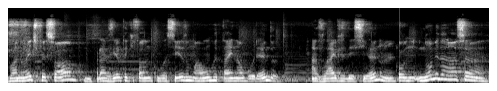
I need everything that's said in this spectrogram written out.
Boa noite, pessoal. Um prazer estar aqui falando com vocês. Uma honra estar inaugurando as lives desse ano. Né? O nome da nossa,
